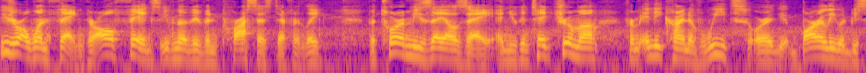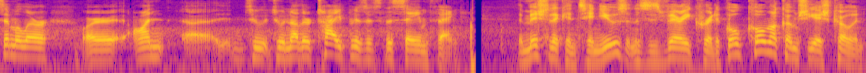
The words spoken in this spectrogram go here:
These are all one thing. They're all figs, even though they've been processed differently. But Torah mizel zeh, and you can take truma from any kind of wheat or barley would be similar, or on uh, to to another type because it's the same thing. The Mishnah continues, and this is very critical. Kol makom sheyesh kohen,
